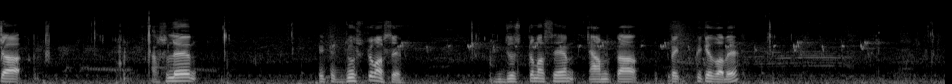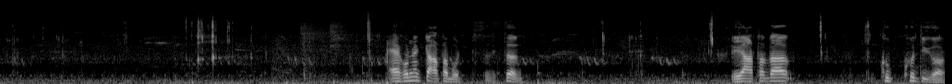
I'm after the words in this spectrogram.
তা আসলে এটা জ্যৈষ্ঠ মাসে জ্যৈষ্ঠ মাসে আমটা পেকে যাবে। এখন একটা আটা পড়তেছে দেখছেন? এই আটাটা খুব ক্ষতিকর।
